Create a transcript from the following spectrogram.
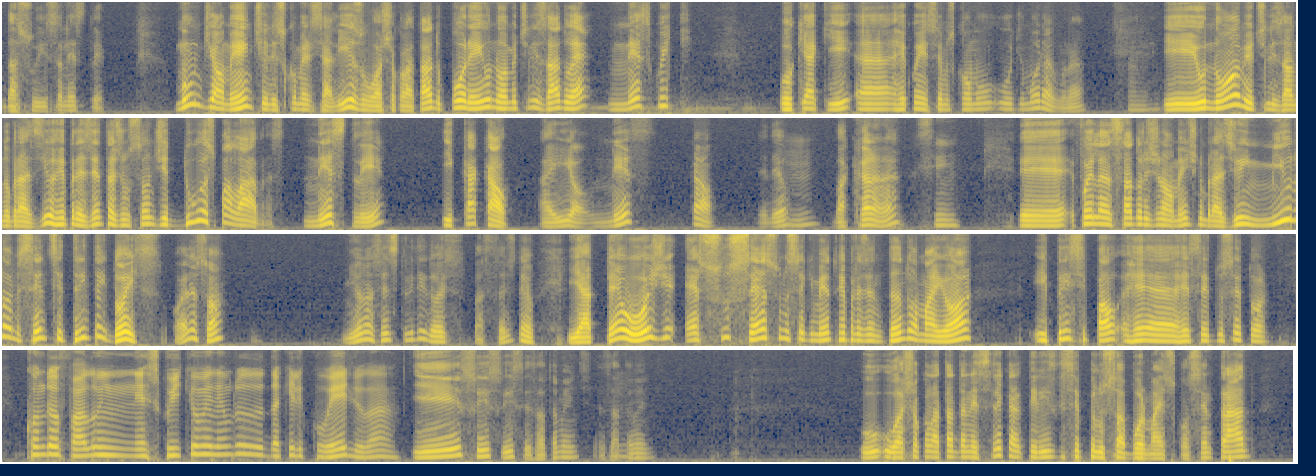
da Suíça Nestlé. Mundialmente, eles comercializam o achocolatado, porém o nome utilizado é Nesquik, o que aqui eh, reconhecemos como o de morango, né? hum. E o nome utilizado no Brasil representa a junção de duas palavras, Nestlé e cacau. Aí, ó, Nescau, entendeu? Hum, Bacana, né? sim. É, foi lançado originalmente no Brasil em 1932. Olha só. 1932, bastante tempo. E até hoje é sucesso no segmento, representando a maior e principal re- receita do setor. Quando eu falo em Nesquik, eu me lembro daquele coelho lá. Isso, isso, isso, exatamente, exatamente. O, o achocolatado da Nestlé caracteriza-se pelo sabor mais concentrado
